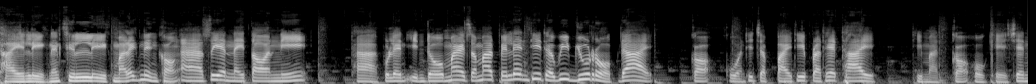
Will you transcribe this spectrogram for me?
ไทยลีกนั้นคือลีกมาเลขหนึ่งของอาเซียนในตอนนี้ ถ้าผู้เล่นอินโดไม่สามารถไปเล่นที่ทวีปยุโรปได้ ก็ควรที่จะไปที่ประเทศไทย ที่มันก็โอเคเช่น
